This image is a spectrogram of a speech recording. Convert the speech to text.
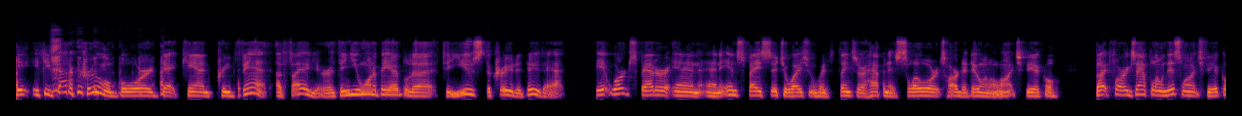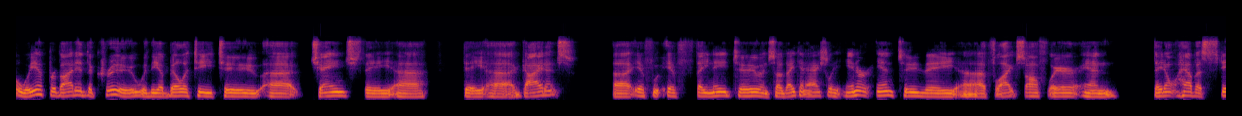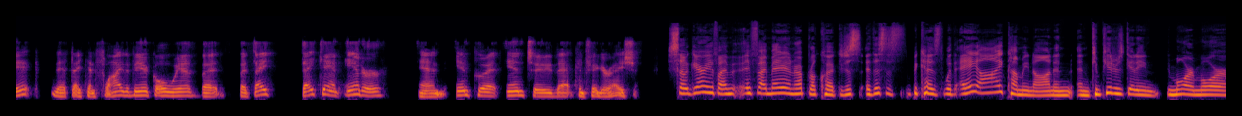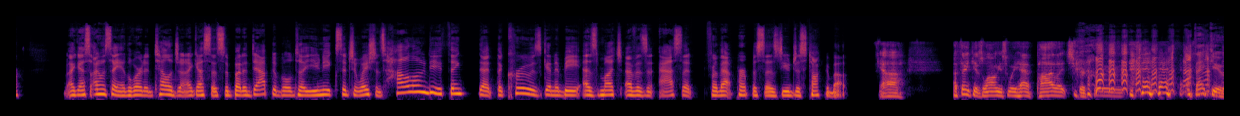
if you've got a crew on board that can prevent a failure, then you want to be able to to use the crew to do that. It works better in an in space situation where things are happening slower. It's hard to do on a launch vehicle. But for example, on this launch vehicle, we have provided the crew with the ability to uh, change the uh, the uh, guidance uh, if if they need to, and so they can actually enter into the uh, flight software, and they don't have a stick that they can fly the vehicle with, but but they they can enter and input into that configuration. So Garry, if I if I may interrupt real quick, just uh, this is because with AI coming on and and computers getting more and more, I guess I don't say the word intelligent, I guess it's but adaptable to unique situations. How long do you think that the crew is going to be as much of as an asset for that purpose as you just talked about? Yeah, I think as long as we have pilots for crew. Thank you.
